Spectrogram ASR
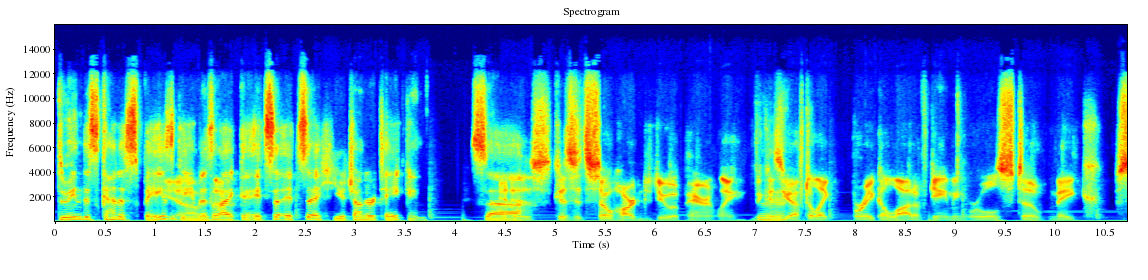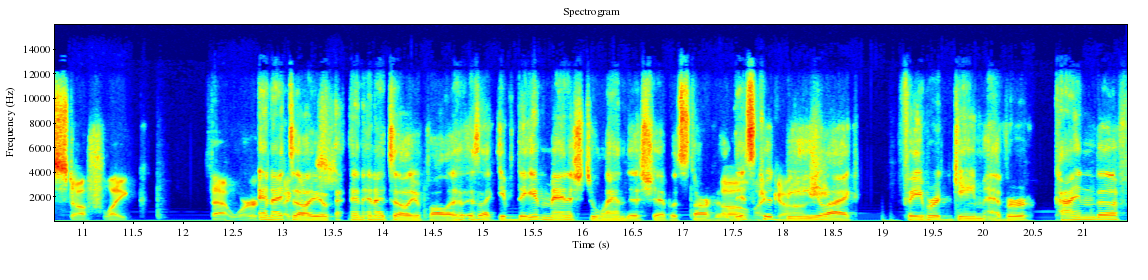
doing this kind of space Yeah, game is that- like it's a it's a huge undertaking. So it is because it's so hard to do apparently because Mhm. you have to like break a lot of gaming rules to make stuff like that work. and I, tell you and, and I tell you, Paul, it's like if they manage to land this ship with Starfield, Oh this could be like favorite game ever, kind of.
